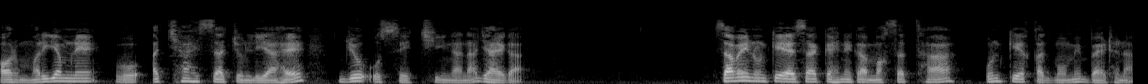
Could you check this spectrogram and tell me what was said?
اور مریم نے وہ اچھا حصہ چن لیا ہے جو اس سے چھینا نہ جائے گا۔ سامعین، ان کے ایسا کہنے کا مقصد تھا ان کے قدموں میں بیٹھنا،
